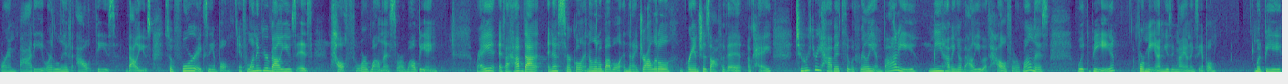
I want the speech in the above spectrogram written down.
or embody or live out these values? So, for example, if one of your values is health or wellness or well being, right? If I have that in a circle, in a little bubble, and then I draw little branches off of it, okay, two or three habits that would really embody me having a value of health or wellness would be, for me, I'm using my own example, would be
